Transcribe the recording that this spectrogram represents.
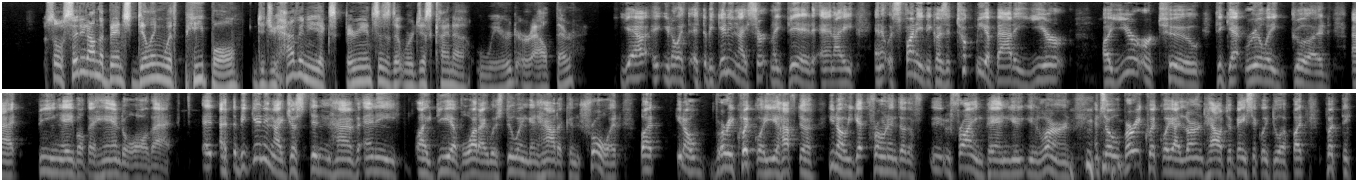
so sitting on the bench dealing with people did you have any experiences that were just kind of weird or out there yeah, you know, at, at, the beginning I certainly did, and I and it was funny because it took me about a year, a year or two to get really good at being able to handle all that. At, at the beginning, I just didn't have any idea of what I was doing and how to control it. But you know, very quickly you have to, you know, you get thrown into the frying pan, you you learn. And so very quickly I learned how to basically do it. But but the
